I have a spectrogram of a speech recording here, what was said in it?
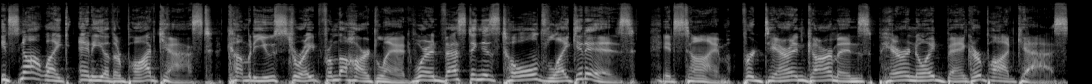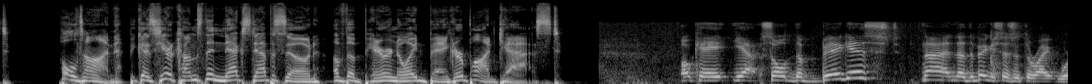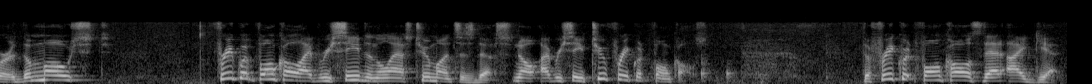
It's not like any other podcast, coming to you straight from the heartland where investing is told like it is. It's time for Darin Garman's Paranoid Banker Podcast. Hold on, because here comes the next episode of the Paranoid Banker Podcast. Okay, yeah, so the biggest, nah, no, the biggest isn't the right word, the most frequent phone call I've received in the last two months is this. No, I've received two frequent phone calls. The frequent phone calls that I get,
